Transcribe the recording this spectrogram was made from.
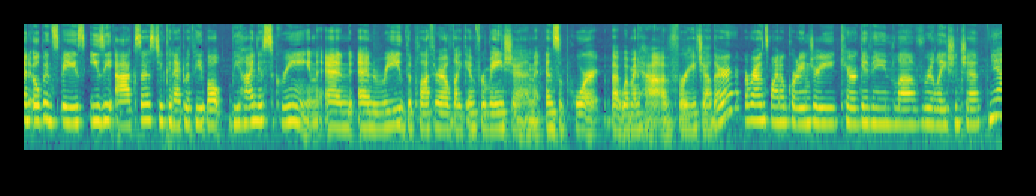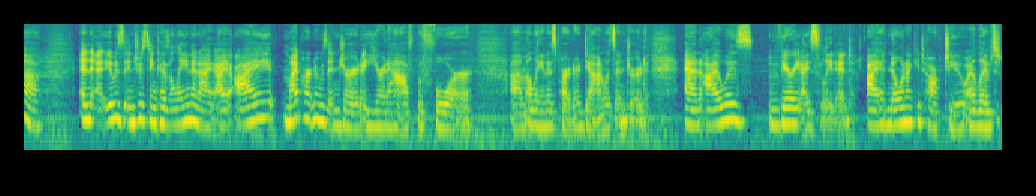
an open space, easy access to connect with people behind a screen and and read the plethora of like information and support that women have for each other around spinal cord injury, caregiving, love, relationship. Yeah. And it was interesting because Elaine and I, I, I, my partner was injured a year and a half before um, Elena's partner, Dan, was injured. And I was very isolated. I had no one I could talk to. I lived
